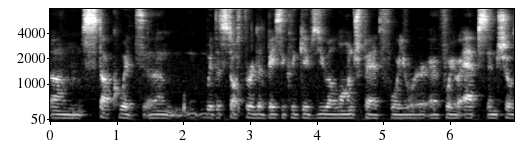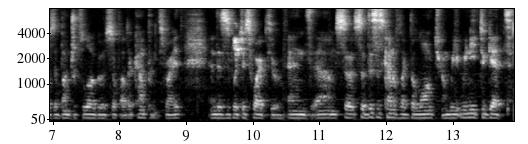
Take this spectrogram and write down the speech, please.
um, stuck with um, with the software that basically gives you a launchpad for your uh, for your apps and shows a bunch of logos of other companies, right? And this is what you swipe through. And um, so so this is kind of like the long term. We, we need to get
